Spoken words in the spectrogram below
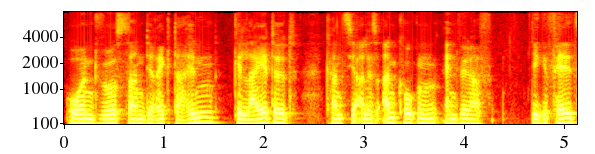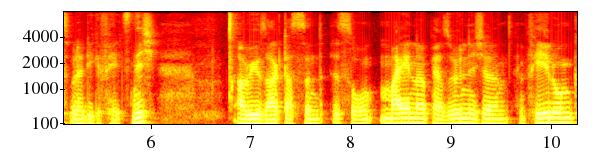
und wirst dann direkt dahin geleitet, kannst dir alles angucken, entweder dir gefällt's oder dir gefällt's nicht. Aber wie gesagt, das sind, ist so meine persönliche Empfehlung.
